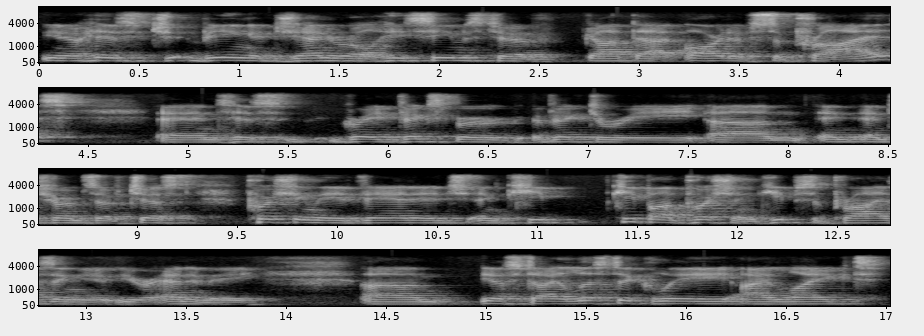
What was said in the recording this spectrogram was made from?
you know his being a general, he seems to have got that art of surprise and his great Vicksburg victory um, in, in, terms of just pushing the advantage and keep keep on pushing, keep surprising your enemy. Um, you know, stylistically, I liked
